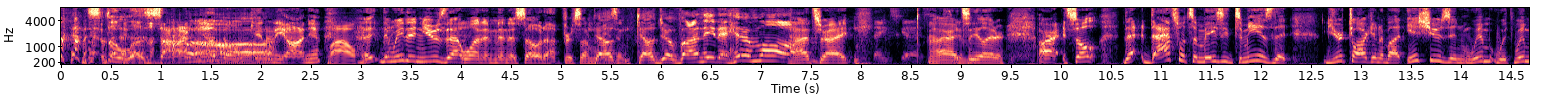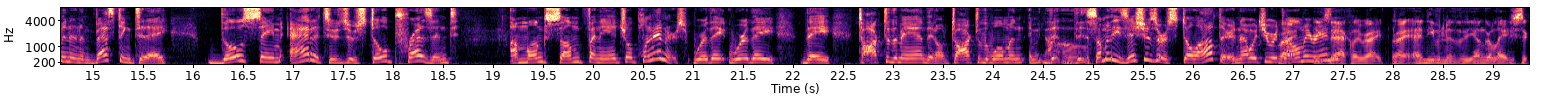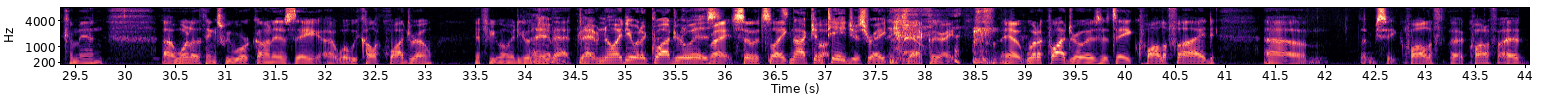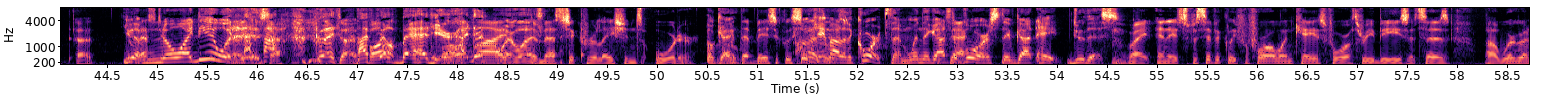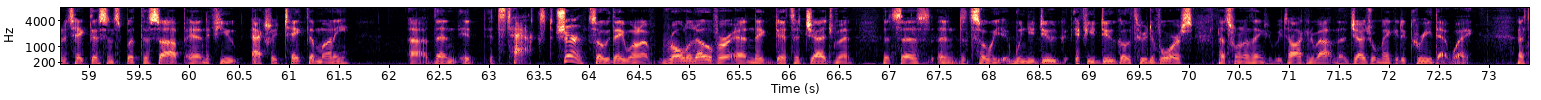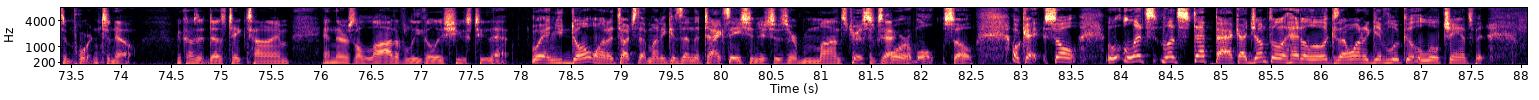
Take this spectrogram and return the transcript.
It's the lasagna. Don't get any on you. Wow. We didn't use that one in Minnesota for some Tell, reason. tell Giovanni to hit him long. That's right. Thanks, guys. All right, see you later. All right, so that that's what's amazing to me is that you're talking about issues in women, with women in investing today. Those same attitudes are still present among some financial planners, where they where they they talk to the man, they don't talk to the woman. Th- th- some of these issues are still out there. Isn't that what you were telling me, Randy? Exactly right, right. And even to the younger ladies that come in, uh, one of the things we work on is a uh, what we call a QDRO. If you want me to go I through that, I have no idea what a QDRO is. right? So it's like It's not well, contagious, right? exactly right. yeah, what a QDRO is, it's a qualified. Um, let me see, qualif- uh, qualified. You have no idea what it is. Good. I felt bad here. I didn't know what it was. Domestic relations order. Okay. That basically so it came out of the courts then. When they got Exactly. divorced, they've got, hey, do this. Right, and it's specifically for 401ks, 403bs. It says uh, we're going to take this and split this up, and if you actually take the money, uh, then it, it's taxed. Sure. So they want to roll it over, and they, it's a judgment that says. And so when you do, if you do go through divorce, that's one of the things you'll be talking about, and the judge will make a decree that way. That's important to know because it does take time, and there's a lot of legal issues to that. Well, and you don't want to touch that money because then the taxation issues are monstrous, Exactly. horrible. So, okay, so let's let's step back. I jumped ahead a little because I wanted to give Luke a little chance, but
